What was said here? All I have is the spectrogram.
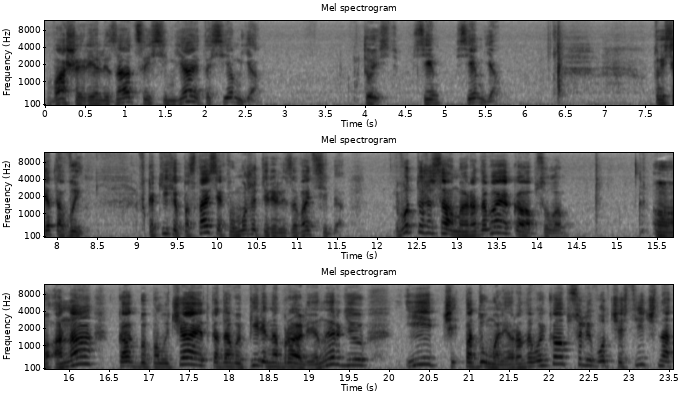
вашей реализации. Семья – это семь я. То есть семь, семь я. То есть это вы. Каких ипостасях вы можете реализовать себя. Вот то же самое, родовая капсула. Э, она как бы получает, когда вы перенабрали энергию, и подумали о родовой капсуле, вот частично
